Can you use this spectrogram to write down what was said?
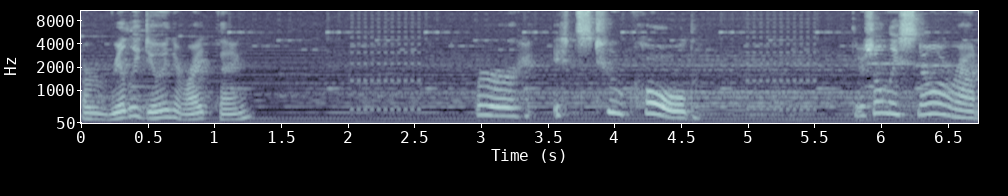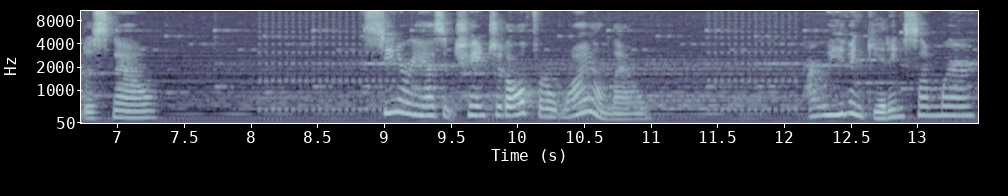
Are we really doing the right thing? Brr, it's too cold. There's only snow around us now. Scenery hasn't changed at all for a while now. Are we even getting somewhere?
